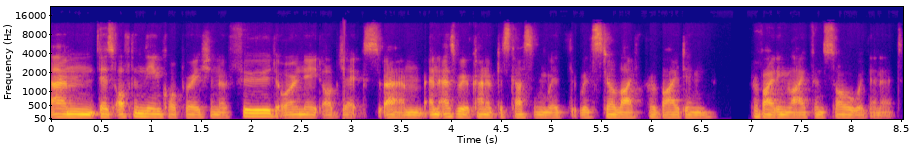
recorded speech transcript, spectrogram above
um, there's often the incorporation of food or innate objects. Um, and as we were kind of discussing with with still life providing providing life and soul within it.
